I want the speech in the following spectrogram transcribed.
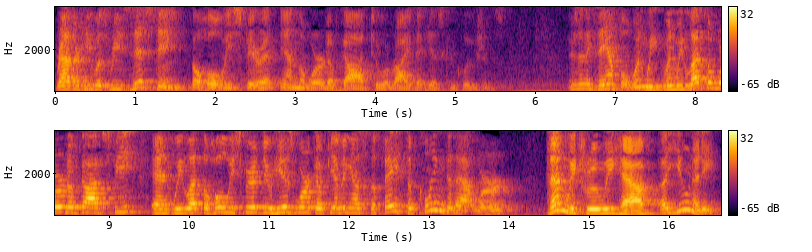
Rather, he was resisting the Holy Spirit and the Word of God to arrive at his conclusions. There's an example. When we, when we let the Word of God speak and we let the Holy Spirit do His work of giving us the faith to cling to that Word, then we truly have a unity.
